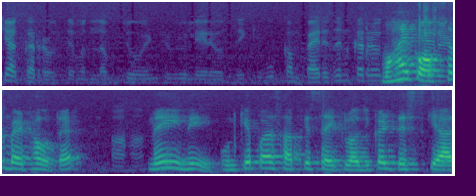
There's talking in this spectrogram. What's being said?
क्या कर रहे होते हैं? मतलब जो इंटरव्यू ले रहे होते हैं कि वो कंपैरिजन कर रहे होते वहाँ एक ऑफिसर बैठा होता है। हाँ हाँ। नहीं नहीं उनके पास आपके साइकोलॉजिकल टेस्ट के आ,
